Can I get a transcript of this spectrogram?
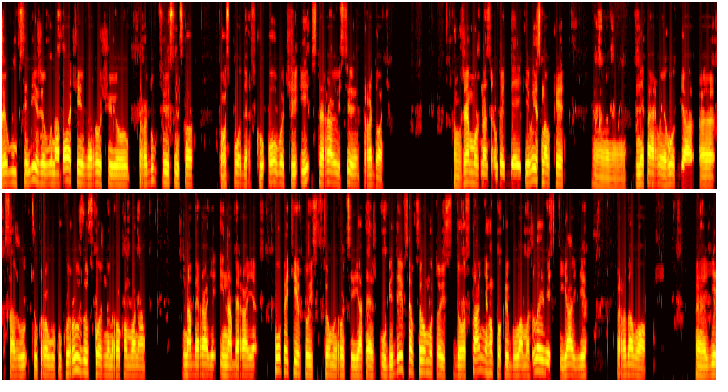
живу в селі, живу на дачі, вирощую продукцію сільськогосподарську, овочі і стараюсь е, продати. Вже можна зробити деякі висновки. Е, Не перший год я е, сажу цукрову кукурузу, з кожним роком вона набирає і набирає попитів. Тобто в цьому році я теж убідився в цьому. Тобто до останнього, поки була можливість, я її продавав. Е, Є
